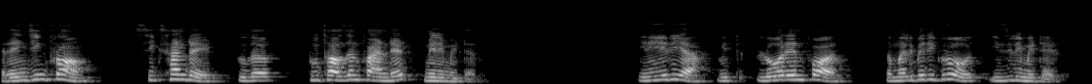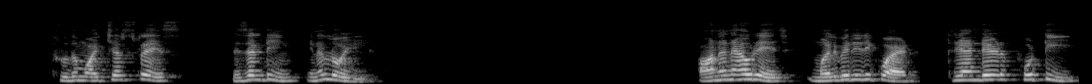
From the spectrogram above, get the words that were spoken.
ranging from 600 to the 2500 millimeter. In area with low rainfall, the mulberry growth is limited through the moisture stress resulting in a low yield. On an average, mulberry required 340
